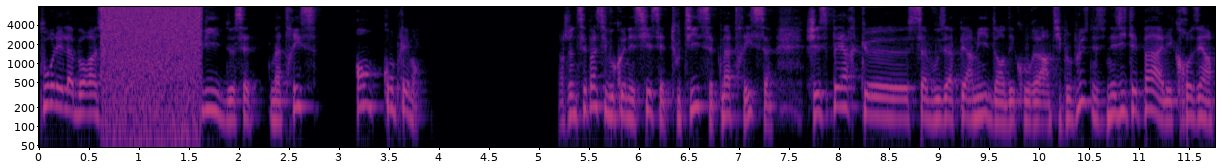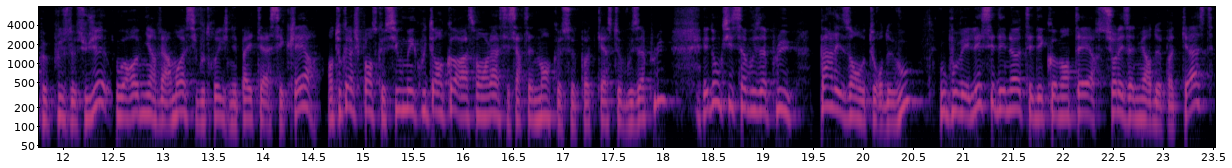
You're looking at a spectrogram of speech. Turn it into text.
pour l'élaboration de cette matrice en complément je ne sais pas si vous connaissiez cet outil, cette matrice. J'espère que ça vous a permis d'en découvrir un petit peu plus. N'hésitez pas à aller creuser un peu plus le sujet ou à revenir vers moi si vous trouvez que je n'ai pas été assez clair. En tout cas, je pense que si vous m'écoutez encore à ce moment-là, c'est certainement que ce podcast vous a plu. Et donc, si ça vous a plu, parlez-en autour de vous. Vous pouvez laisser des notes et des commentaires sur les annuaires de podcast.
